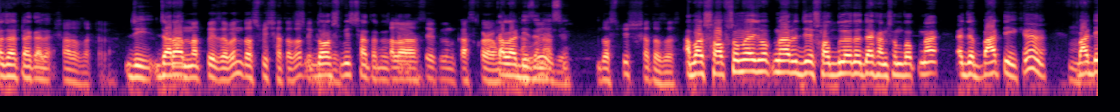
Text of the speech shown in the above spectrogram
হাজার টাকা দেয়। সাত হাজার টাকা। জি যারা মান্নাত পেয়ে যাবেন দশ পিস সাত হাজার দশ পিস সাত হাজার কালার আছে কাজ করা Colour design আছে। দশ পিস সাত হাজার। আবার সব সময় আপনার যে সবগুলো তো দেখান সম্ভব না এই যে বাটিক হ্যাঁ? বাটি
